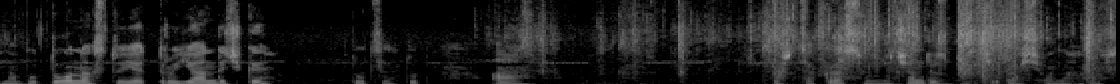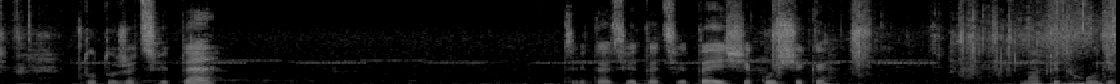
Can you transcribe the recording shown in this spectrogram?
на бутонах стоять трояндочки. Тут це тут. А, це ж ця красуня, Чандус Б'юті. Ось вона. Ось. Тут уже цвіте. Цвіте, цвіте, цвіте. І ще кущики на підході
